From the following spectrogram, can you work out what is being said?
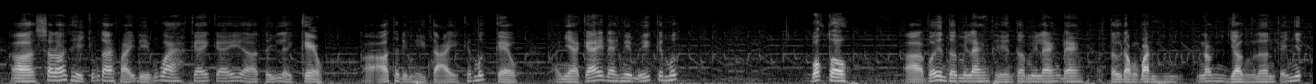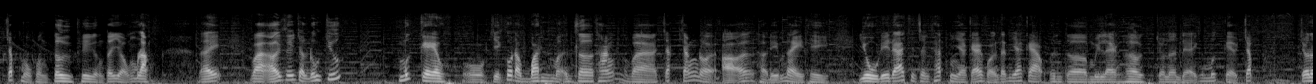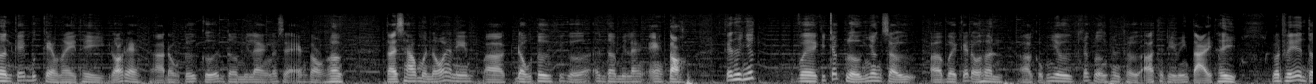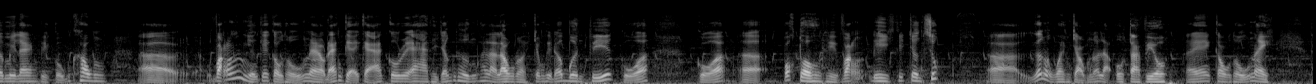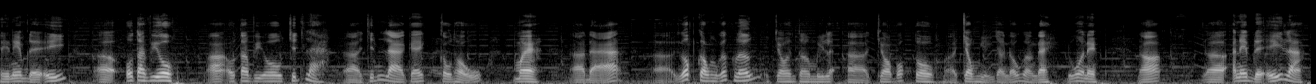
À, sau đó thì chúng ta phải điểm qua cái cái uh, tỷ lệ kèo à, ở thời điểm hiện tại cái mức kèo nhà cái đang niêm yết cái mức Porto. À, với Inter Milan thì Inter Milan đang từ đồng banh nâng dần lên cái nhích chấp 1 phần tư khi gần tới giờ bóng lăn. Đấy và ở cái trận đấu trước mức kèo chỉ có đồng banh mà Inter thắng và chắc chắn rồi. Ở thời điểm này thì dù đi đá trên sân khách nhà cái vẫn đánh giá cao Inter Milan hơn cho nên để cái mức kèo chấp. Cho nên cái mức kèo này thì rõ ràng à, đầu tư cửa Inter Milan nó sẽ an toàn hơn. Tại sao mình nói anh em à, đầu tư cái cửa Inter Milan an toàn? Cái thứ nhất về cái chất lượng nhân sự à, về cái đội hình à, cũng như chất lượng nhân sự ở thời điểm hiện tại thì bên phía Inter Milan thì cũng không à, vắng những cái cầu thủ nào đáng kể cả. Korea thì chấn thương khá là lâu rồi. Trong khi đó bên phía của của à, Porto thì vắng đi cái chân sút à, rất là quan trọng đó là Otavio. Đấy cầu thủ này thì anh em để ý à, Otavio à, Otavio chính là à, chính là cái cầu thủ mà à, đã à, góp công rất lớn cho Inter Milan à, cho Porto à, trong những trận đấu gần đây. Đúng không anh em? Đó. À, anh em để ý là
